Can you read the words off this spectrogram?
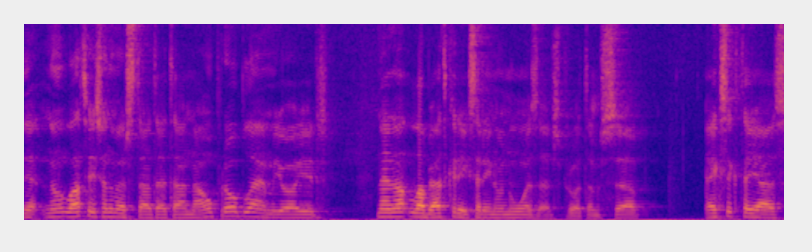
Ja, nu, Latvijas universitātē tā nav problēma, jo ir ne, labi atkarīgs arī no nozares. Protams, eksaktējās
